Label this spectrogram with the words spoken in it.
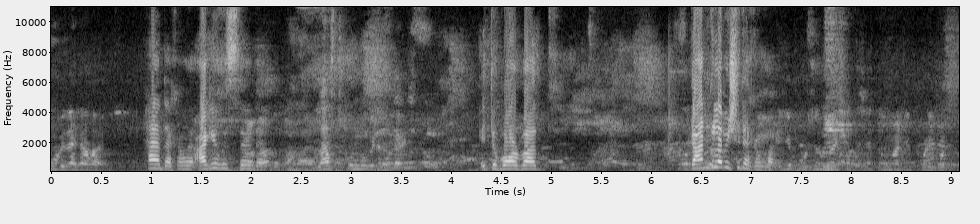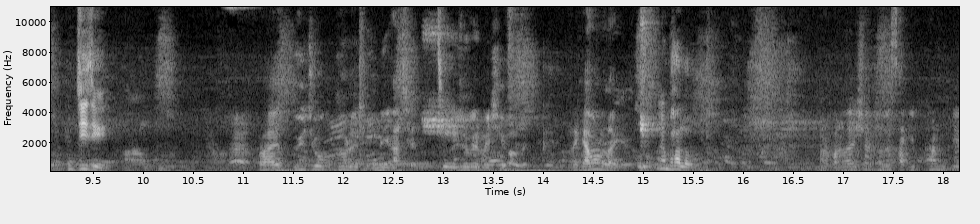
মুভি দেখা হয়? হ্যাঁ দেখা হয়। আগে হচ্ছে লাস্ট কোন মুভিটা দেখা এই তো বরবাদ। গানগুলো বেশি দেখা হয়। এই প্রজন্মের সাথে সাথে ওনার যে পরিবর্তন। জি জি। প্রায় দুই যুগ ধরে উনি আছেন। দুই যুগের বেশি হবে। মানে কেমন লাগে? হ্যাঁ, ভালো। আর বাংলাদেশে আসলে সাকিব খানকে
